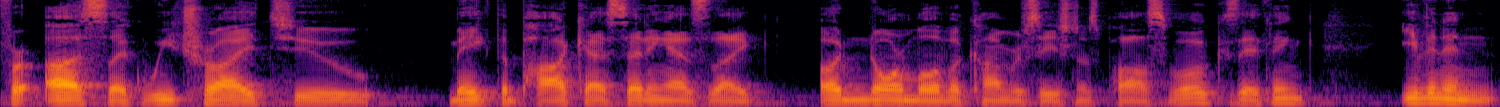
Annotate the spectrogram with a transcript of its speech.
for us, like we try to make the podcast setting as like a normal of a conversation as possible because I think even in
